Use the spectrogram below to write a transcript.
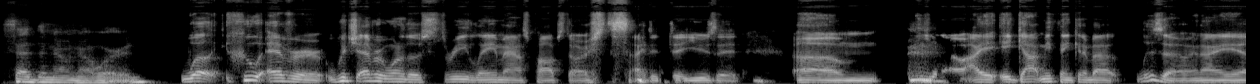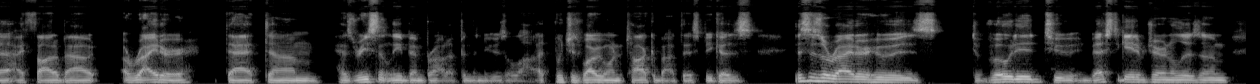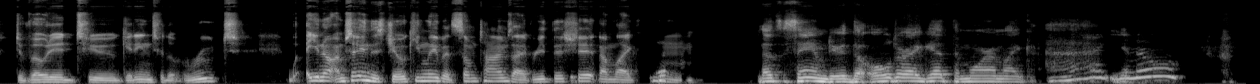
said the no no word. Well, whoever, whichever one of those three lame ass pop stars decided to use it, um, you know, I it got me thinking about Lizzo, and I uh, I thought about a writer that um, has recently been brought up in the news a lot, which is why we want to talk about this because this is a writer who is devoted to investigative journalism, devoted to getting to the root. You know, I'm saying this jokingly, but sometimes I read this shit and I'm like, hmm, That's the same, dude. The older I get, the more I'm like, ah, you know.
